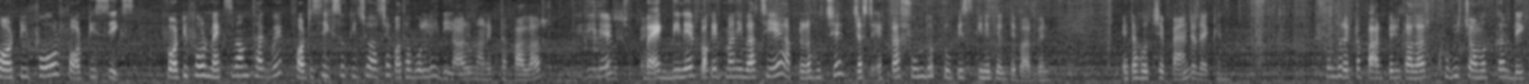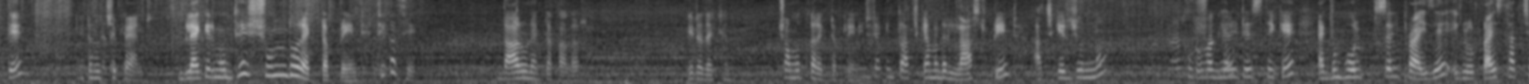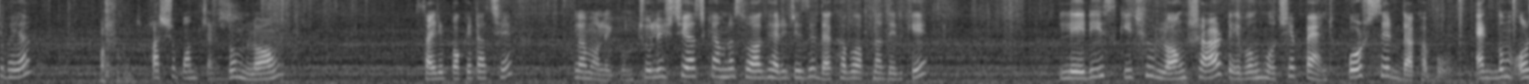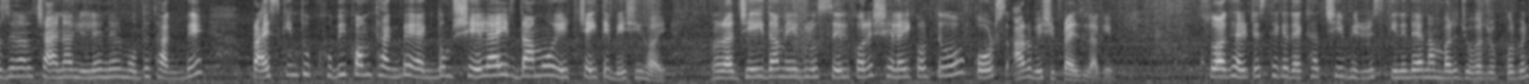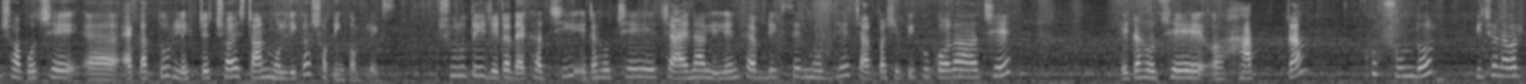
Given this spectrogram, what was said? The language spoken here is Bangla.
Forty four forty six forty four maximum থাকবে। ফর্টি সিক্সও কিছু আছে কথা বললেই দিই। দারুণ আরেকটা কালার দিনের বা একদিনের পকেট মানি বাঁচিয়ে আপনারা হচ্ছে জাস্ট একটা সুন্দর টু পিস কিনে ফেলতে পারবেন। এটা হচ্ছে প্যান্ট দেখেন। সুন্দর একটা পার্পেল কালার খুবই চমৎকার দেখতে। এটা হচ্ছে প্যান্ট ব্ল্যাকের মধ্যে সুন্দর একটা প্রিন্ট ঠিক আছে? দারুণ একটা কালার এটা দেখেন। চমৎকার একটা প্রিন্ট এটা কিন্তু আজকে আমাদের লাস্ট প্রিন্ট আজকের জন্য সোহাগ হেরিটেজ থেকে একদম হোলসেল প্রাইসে এগুলোর প্রাইস থাকছে ভাইয়া পাঁচশো পঞ্চাশ। একদম লং সাইডে পকেট আছে। আসসালামু আলাইকুম। চলে এসছি আজকে আমরা সোয়াগ হেরিটেজে দেখাবো আপনাদেরকে। লেডিস কিছু লং শার্ট এবং হচ্ছে প্যান্ট কোর্স সেট দেখাবো। একদম অরিজিনাল চায়না লিলেনের মধ্যে থাকবে। প্রাইস কিন্তু খুবই কম থাকবে। একদম সেলাইয়ের দামও এর চাইতে বেশি হয়। ওনারা যেই দামে এগুলো সেল করে, সেলাই করতেও কোর্স আরও বেশি প্রাইস লাগে। সোয়াগ হেরিটেজ থেকে দেখাচ্ছি, ভিডিওর স্ক্রিনে দেওয়া নাম্বারে যোগাযোগ করবেন। সব হচ্ছে একাত্তর লেফটের ছয় স্টান মল্লিকা শপিং কমপ্লেক্স শুরুতেই যেটা দেখাচ্ছি, এটা হচ্ছে চায়না লিলেন ফ্যাব্রিক্সের মধ্যে চারপাশে পিকু করা আছে। এটা হচ্ছে হাতটা খুব সুন্দর। পিছনে আবার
